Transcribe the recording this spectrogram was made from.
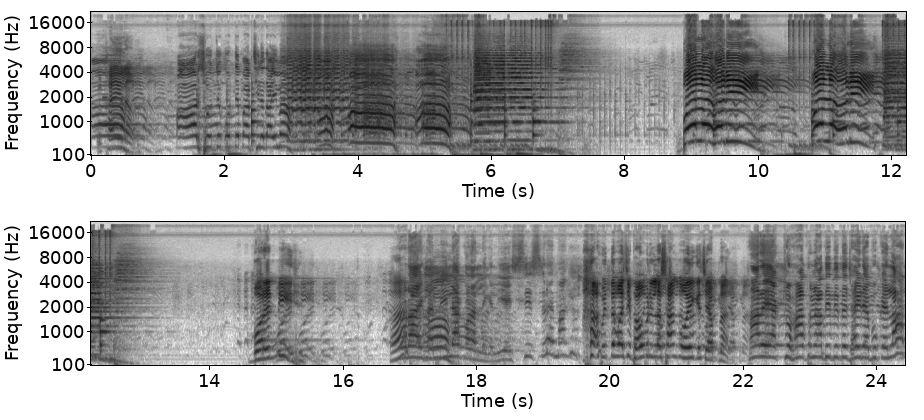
তো খাইয়ে নাও আর সহ্য করতে পারছি না দাইমা! বলো হরি বলো হরি বরেননি? তোরা এগুলা লীলা করার লেগে মাগি। আমি তো বলছি সাঙ্গ হয়ে গেছে আপনার। আরে একটু হাত না দিতে দিতে ঝাইরে বুকে লাত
